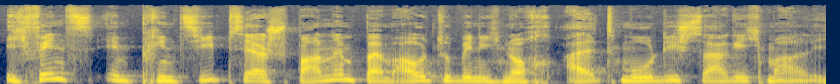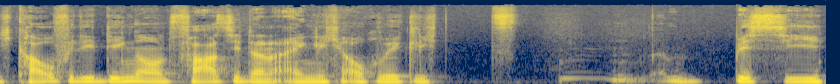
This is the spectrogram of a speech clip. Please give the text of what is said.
Ich finde es im Prinzip sehr spannend. Beim Auto bin ich noch altmodisch, sage ich mal. Ich kaufe die Dinger und fahre sie dann eigentlich auch wirklich, bis sie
